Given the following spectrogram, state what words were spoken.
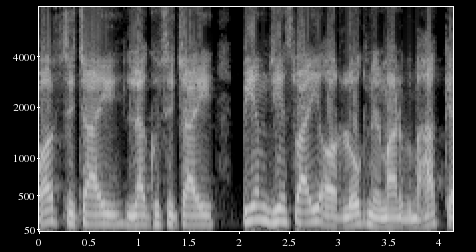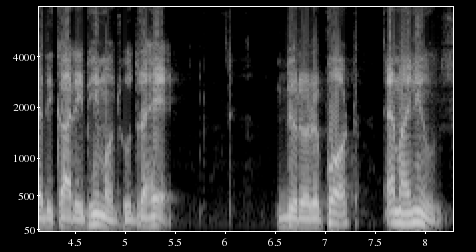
और सिंचाई, लघु सिंचाई, पीएमजीएसवाई और लोक निर्माण विभाग के अधिकारी भी मौजूद रहे। ब्यूरो रिपोर्ट एमआई न्यूज़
